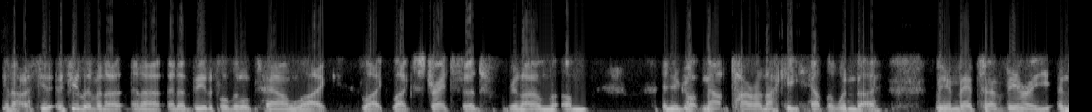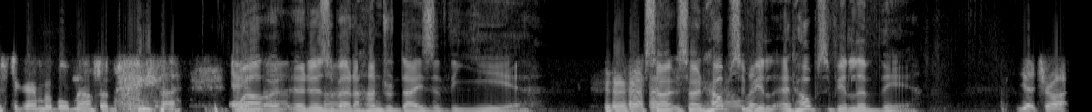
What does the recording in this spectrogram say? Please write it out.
you know if you, if you live in a, in a in a beautiful little town like like like Stratford, you know, um, and you've got Mount Taranaki out the window, then that's a very Instagrammable mountain. you know. And, well, um, it is so- about hundred days of the year. so so it helps Well, if you it helps if you live there. Yeah, that's right.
